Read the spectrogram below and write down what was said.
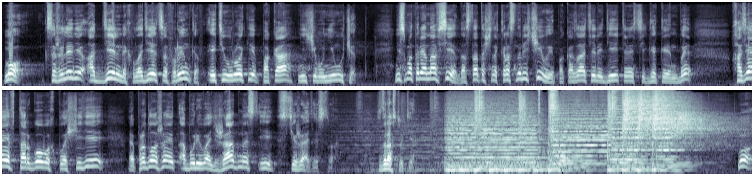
Но, к сожалению, отдельных владельцев рынков эти уроки пока ничему не учат. Несмотря на все достаточно красноречивые показатели деятельности ГКНБ, хозяев торговых площадей э, продолжают обуревать жадность и стяжательство. Здравствуйте! Но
